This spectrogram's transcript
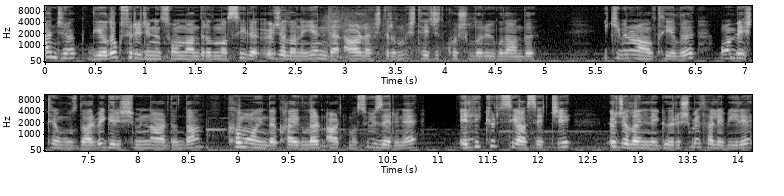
Ancak diyalog sürecinin sonlandırılmasıyla Öcalan'a yeniden ağırlaştırılmış tecrit koşulları uygulandı. 2016 yılı 15 Temmuz darbe girişiminin ardından kamuoyunda kaygıların artması üzerine 50 Kürt siyasetçi Öcalan ile görüşme talebiyle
